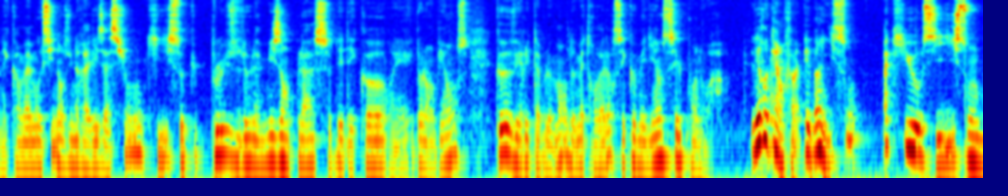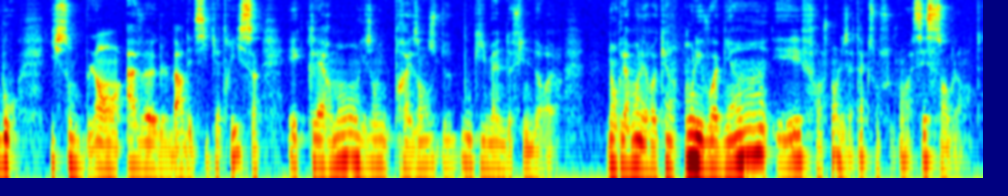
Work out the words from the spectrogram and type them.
on est quand même aussi dans une réalisation qui s'occupe plus de la mise en place des décors et de l'ambiance que véritablement de mettre en valeur ces comédiens, c'est le point noir. Les requins, enfin, eh ben, ils sont acquis aussi, ils sont beaux. Ils sont blancs, aveugles, bardés de cicatrices, et clairement, ils ont une présence de boogeyman de films d'horreur. Non, clairement, les requins, on les voit bien, et franchement, les attaques sont souvent assez sanglantes.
